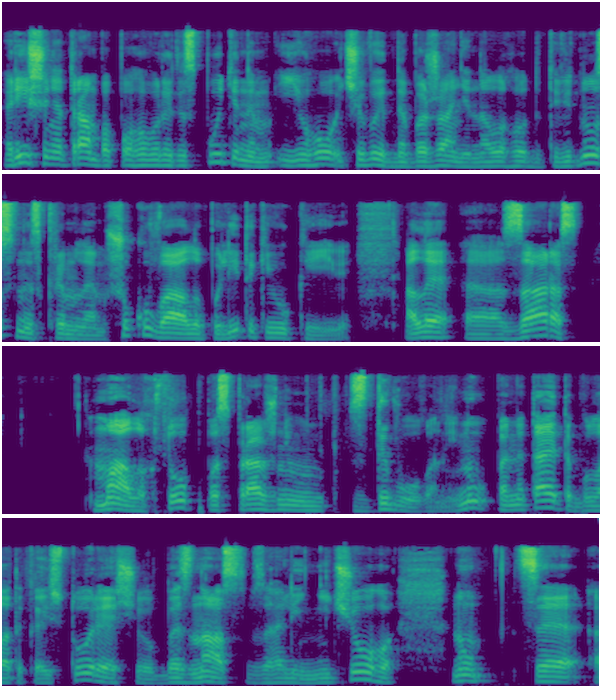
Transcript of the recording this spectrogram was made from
Рішення Трампа поговорити з Путіним і його очевидне бажання налагодити відносини з Кремлем шокувало політиків у Києві. Але е, зараз. Мало хто по-справжньому здивований. Ну, пам'ятаєте, була така історія, що без нас взагалі нічого. Ну, це е,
